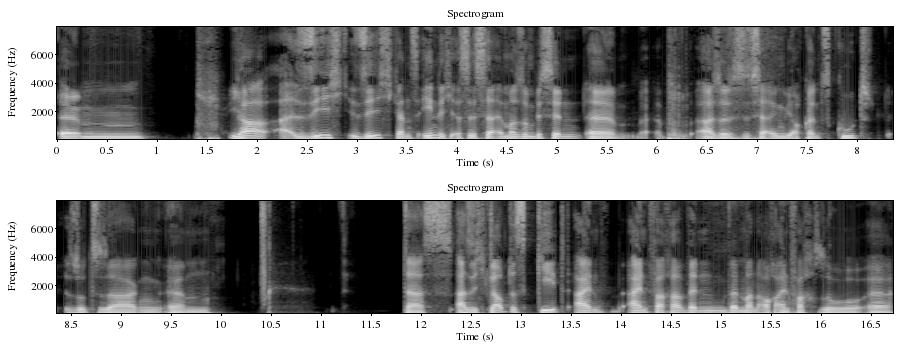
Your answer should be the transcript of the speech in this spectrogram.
Ähm, ja, sehe ich, sehe ich ganz ähnlich. Es ist ja immer so ein bisschen, ähm, also es ist ja irgendwie auch ganz gut sozusagen, ähm, dass, also ich glaube, das geht ein, einfacher, wenn, wenn man auch einfach so, äh,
